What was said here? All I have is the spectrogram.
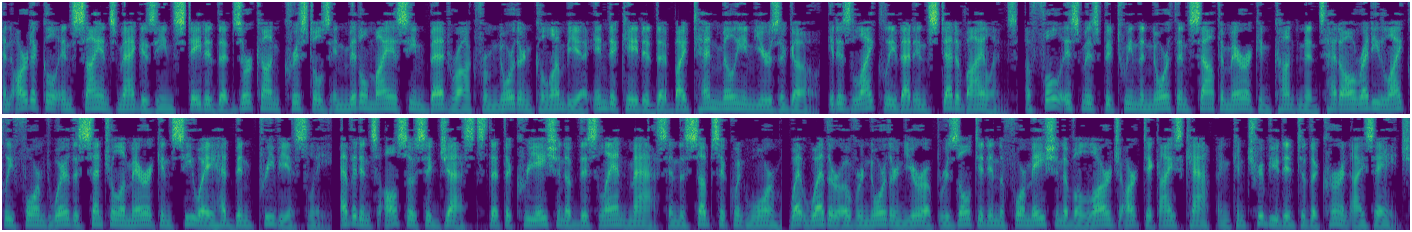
an article in Science magazine stated that zircon crystals in Middle Miocene bedrock from northern Colombia indicated that by 10 million years ago, it is likely that instead of islands, a full isthmus between the North and South American continents had already likely formed where the Central American Seaway had been previously. Evidence also suggests that the creation of this land mass and the subsequent warm, wet weather over northern Europe resulted in the formation of a large Arctic ice cap and contributed to the current ice age.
